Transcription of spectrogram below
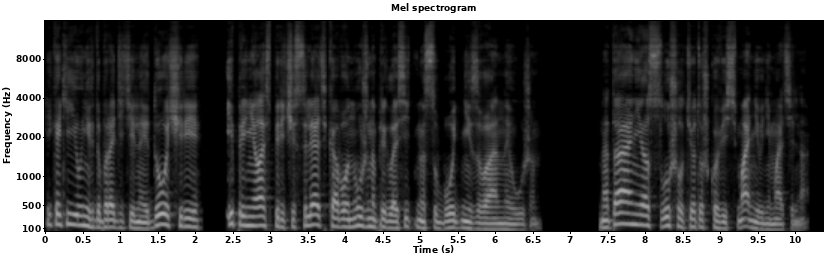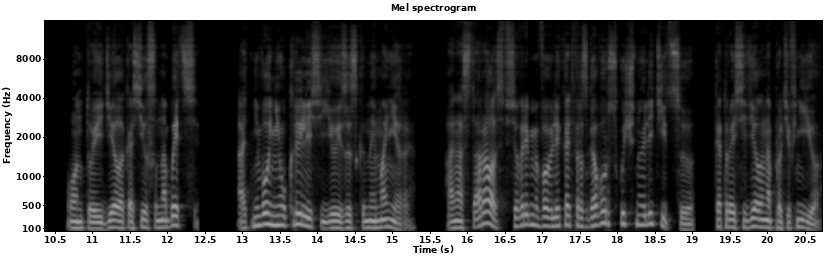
и какие у них добродетельные дочери, и принялась перечислять, кого нужно пригласить на субботний званый ужин. Натаниэл слушал тетушку весьма невнимательно. Он то и дело косился на Бетси. От него не укрылись ее изысканные манеры. Она старалась все время вовлекать в разговор скучную Летицию, которая сидела напротив нее.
